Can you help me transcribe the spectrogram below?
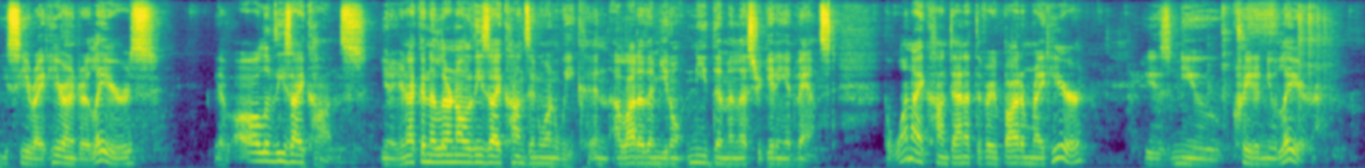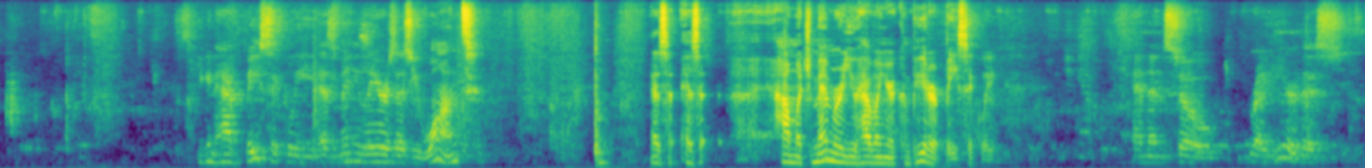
You see right here under layers, we have all of these icons. You know, you're not going to learn all of these icons in one week, and a lot of them you don't need them unless you're getting advanced. But one icon down at the very bottom right here is new, create a new layer. You can have basically as many layers as you want, as, as uh, how much memory you have on your computer, basically. And then so right here, this,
